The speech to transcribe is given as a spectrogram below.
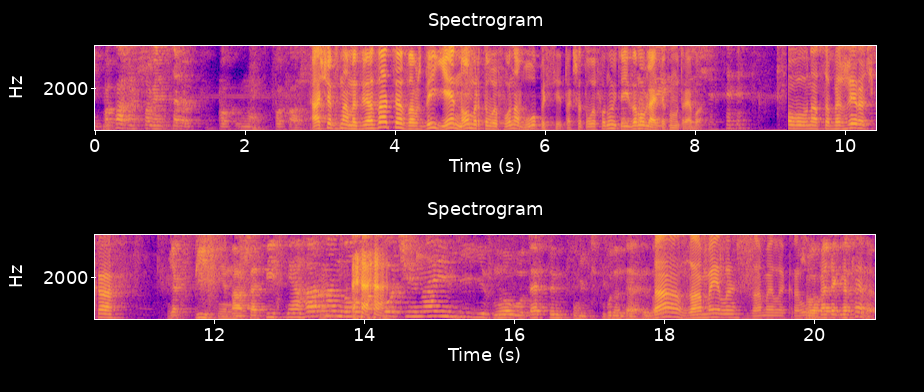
І покажемо, що він в себе пок- ну, покаже. А щоб з нами зв'язатися, завжди є номер телефона в описі. Так що телефонуйте і замовляйте кому треба. У нас обезжирочка. Як в пісні, наша пісня гарна, нова, починаємо її знову. Тестим пульт. Будемо тестити. Да, замили, замили Що, крило. опять як для себе?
